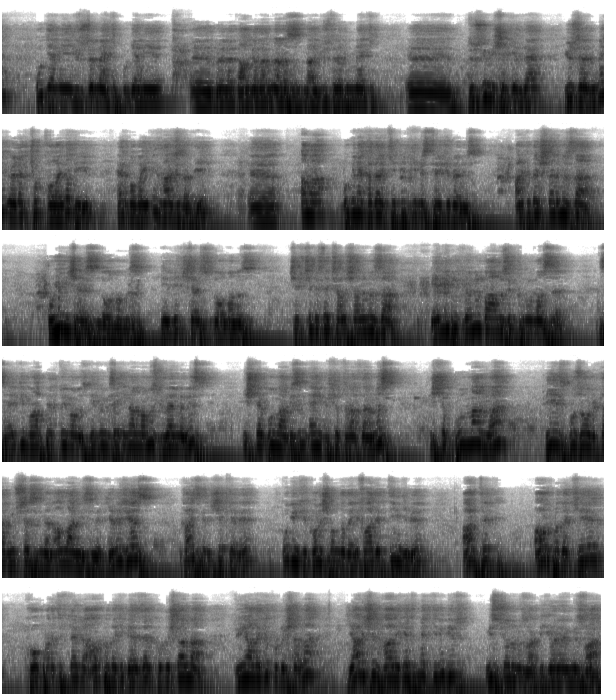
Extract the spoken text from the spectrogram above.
bu gemiyi yüzdürmek, bu gemiyi e, böyle dalgaların arasında yüzdürebilmek, e, düzgün bir şekilde yüzdürebilmek öyle çok kolay da değil. Her baba yiğidin harcı da değil. E, Ama bugüne kadarki bilgimiz, tecrübemiz, arkadaşlarımızla uyum içerisinde olmamız, birlik içerisinde olmamız, çiftçimizle çalışanımızla belli bir gönül bağımızın kurulması, sevgi, muhabbet duymamız, birbirimize inanmamız, güvenmemiz, işte bunlar bizim en güçlü taraflarımız. İşte bunlarla biz bu zorlukların üstesinden Allah'ın izniyle geleceğiz. Kayseri şekeri bugünkü konuşmamda da ifade ettiğim gibi artık Avrupa'daki kooperatiflerle, Avrupa'daki benzer kuruluşlarla, dünyadaki kuruluşlarla yarışır hale getirmek gibi bir misyonumuz var, bir görevimiz var.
